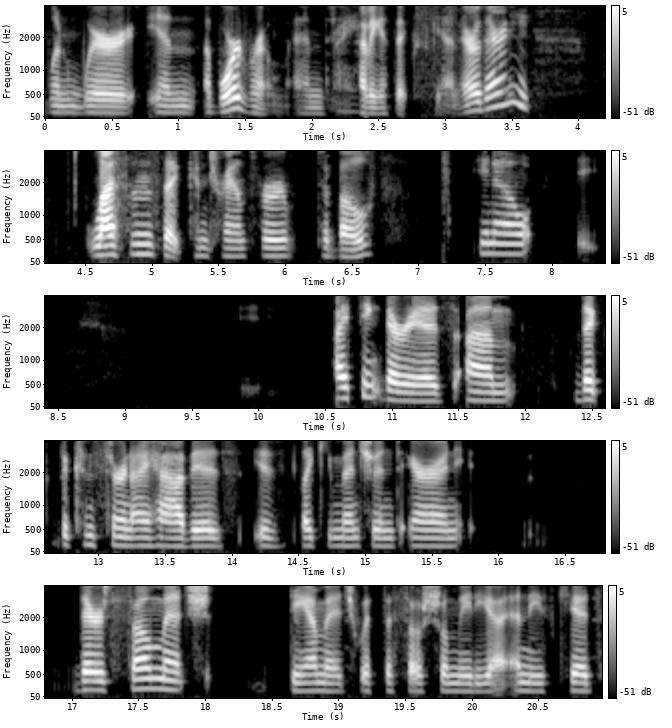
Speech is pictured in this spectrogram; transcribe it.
when we're in a boardroom and Right. having a thick skin are there any lessons that can transfer to both you know, I think there is. Um, the the concern I have is is like you mentioned, Erin. There's so much damage with the social media and these kids.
